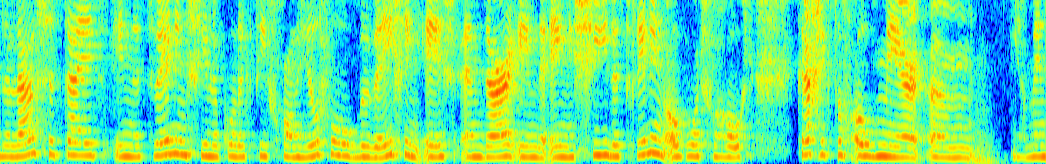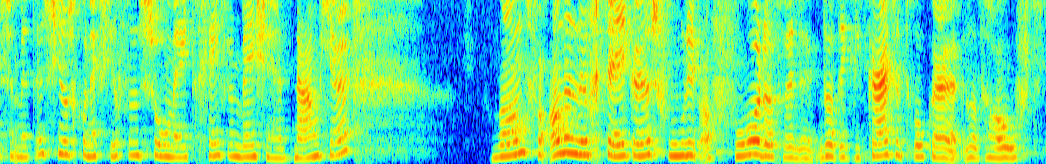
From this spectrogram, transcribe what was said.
de laatste tijd in het tweelingzielencollectief gewoon heel veel beweging is en daarin de energie, de trilling ook wordt verhoogd, krijg ik toch ook meer ehm, ja, mensen met een zielsconnectie of een soulmate. Geef een beetje het naampje. Want voor alle luchttekens voelde ik al voordat we dat ik die kaarten trokken, dat hoofd,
